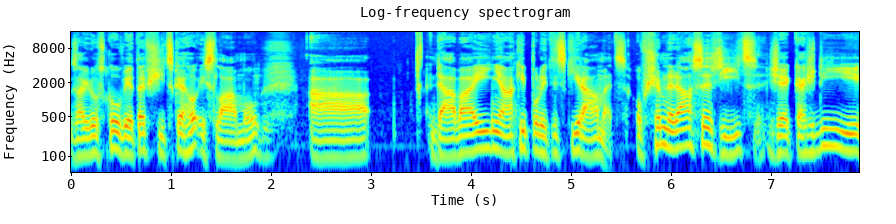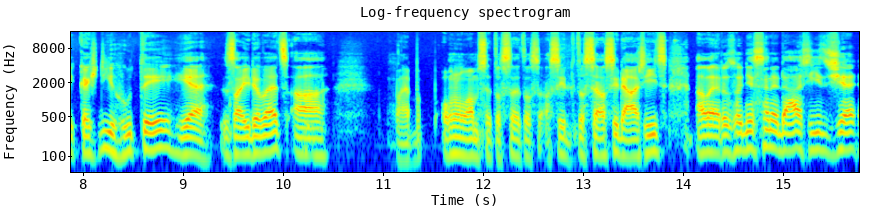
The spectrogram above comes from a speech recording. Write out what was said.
zajdovskou větev šítského islámu mm-hmm. a dávají nějaký politický rámec. Ovšem nedá se říct, že každý, každý huty je zajdovec a omlouvám se, to se, to, se asi, to se asi dá říct, ale rozhodně se nedá říct, že,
